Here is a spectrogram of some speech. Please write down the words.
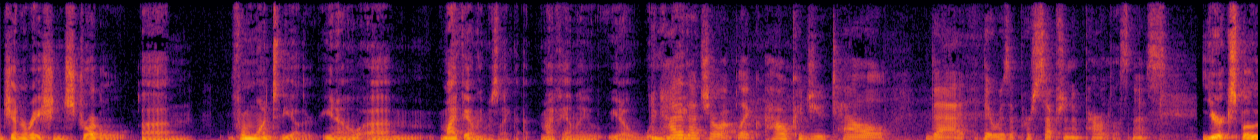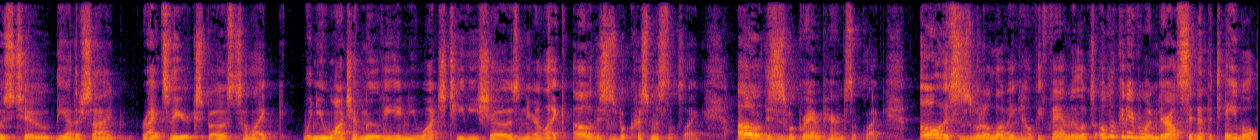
generation struggle um, from one to the other. You know, um, my family was like that. My family, you know, And how did that show up? Like, how could you tell that there was a perception of powerlessness? you're exposed to the other side, right? So you're exposed to like when you watch a movie and you watch TV shows and you're like, oh, this is what Christmas looks like. Oh, this is what grandparents look like. Oh, this is what a loving, healthy family looks. Oh, look at everyone. They're all sitting at the table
